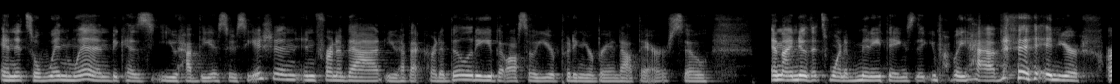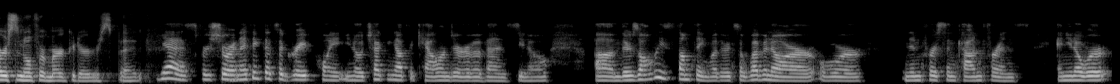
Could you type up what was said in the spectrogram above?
And it's a win win because you have the association in front of that, you have that credibility, but also you're putting your brand out there. So, and I know that's one of many things that you probably have in your arsenal for marketers, but yes, for sure. And I think that's a great point. You know, checking out the calendar of events, you know, um, there's always something, whether it's a webinar or an in-person conference. And you know, we're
